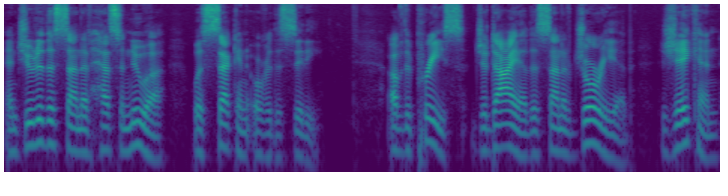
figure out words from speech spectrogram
and Judah, the son of Hasenua, was second over the city. Of the priests, Jedaiah, the son of Joriab, Jachin,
